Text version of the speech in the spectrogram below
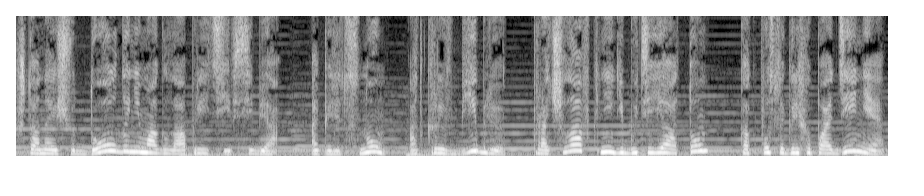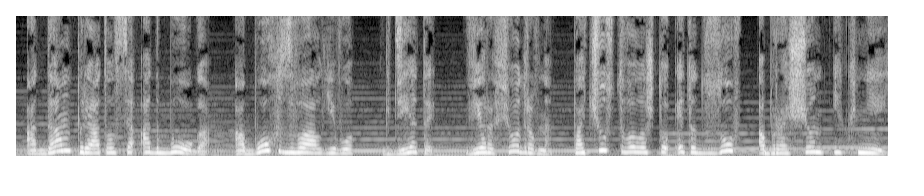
что она еще долго не могла прийти в себя. А перед сном, открыв Библию, прочла в книге «Бытия» о том, как после грехопадения Адам прятался от Бога, а Бог звал его «Где ты?». Вера Федоровна почувствовала, что этот зов обращен и к ней.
